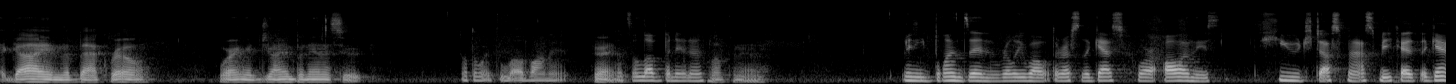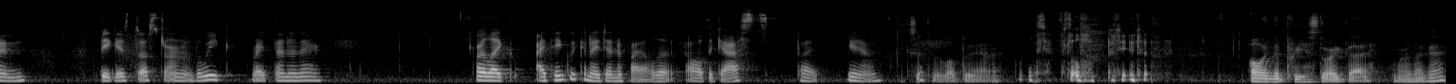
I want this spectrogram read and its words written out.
a guy in the back row wearing a giant banana suit. With the word love on it. Right. That's a love banana. Love banana. and he blends in really well with the rest of the guests who are all in these huge dust masks because again biggest dust storm of the week right then and there or like i think we can identify all the all the guests but you know Except for the love banana. except for the love banana Oh, and the prehistoric guy. Remember that guy?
